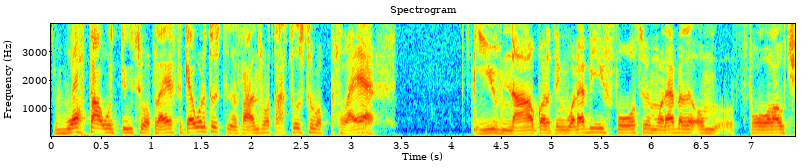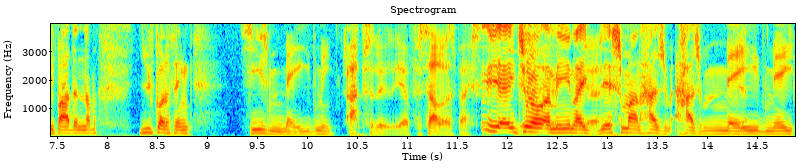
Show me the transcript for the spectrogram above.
what that would do to a player. Forget what it does to the fans. What that does to a player you've now got to think whatever you thought to him, whatever little fallout you've had, and you've got to think he's made me. Absolutely, yeah. For Salah especially. Yeah, do you know what I mean? Like yeah. this man has has made me.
